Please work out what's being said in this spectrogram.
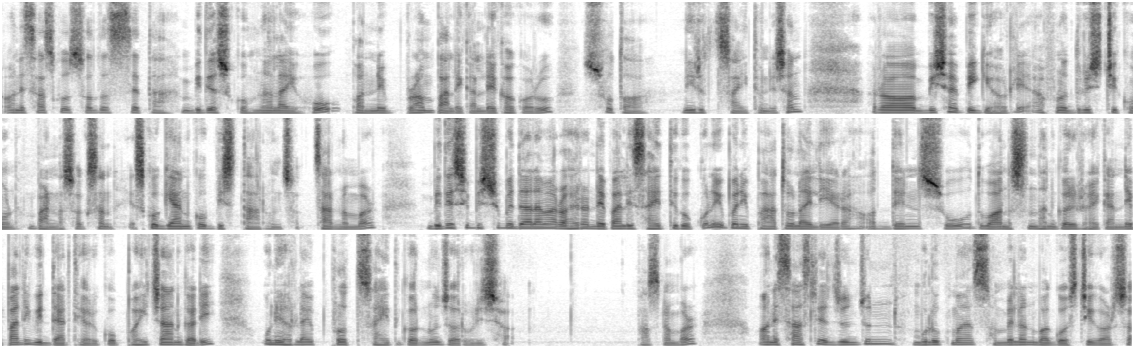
अनेसासको सदस्यता विदेश घुम्नलाई हो भन्ने भ्रम पालेका लेखकहरू स्वत निरुत्साहित हुनेछन् र विषयविज्ञहरूले आफ्नो दृष्टिकोण बाँड्न सक्छन्। यसको ज्ञानको विस्तार हुन्छ। चार नम्बर विदेशी विश्वविद्यालयमा रहेर नेपाली साहित्यको कुनै पनि पाटोलाई लिएर अध्ययन शोध वा अनुसन्धान गरिरहेका नेपाली विद्यार्थीहरूको पहिचान गरी उनीहरूलाई प्रोत्साहित गर्नु जरुरी छ। पाँच नम्बर अनेसासले जुन जुन मुलुकमा सम्मेलन वा गोष्ठी गर्छ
